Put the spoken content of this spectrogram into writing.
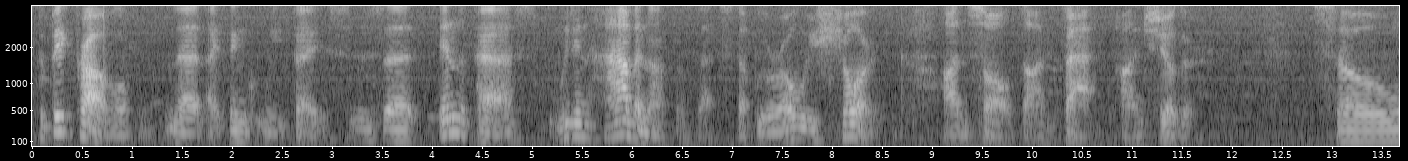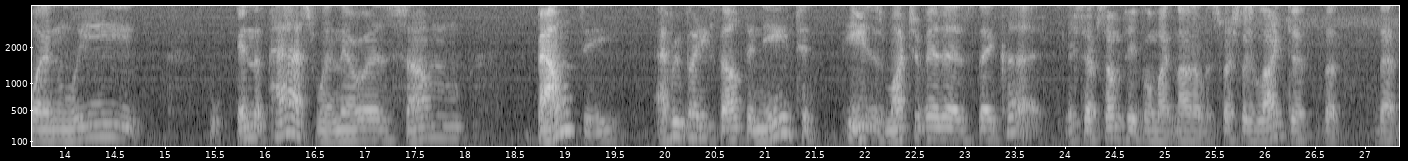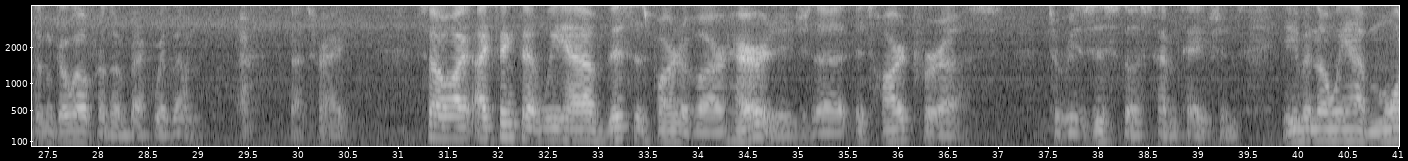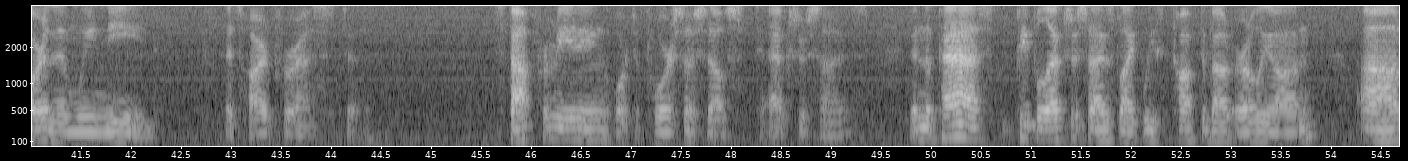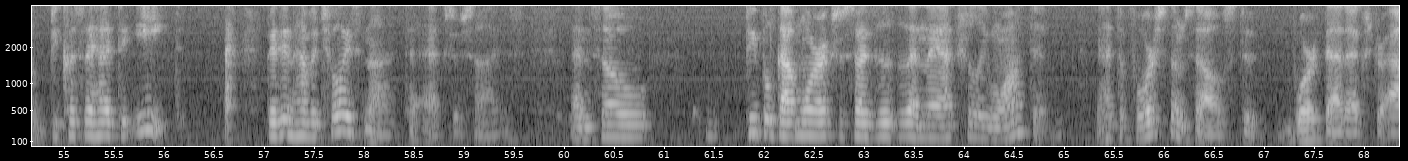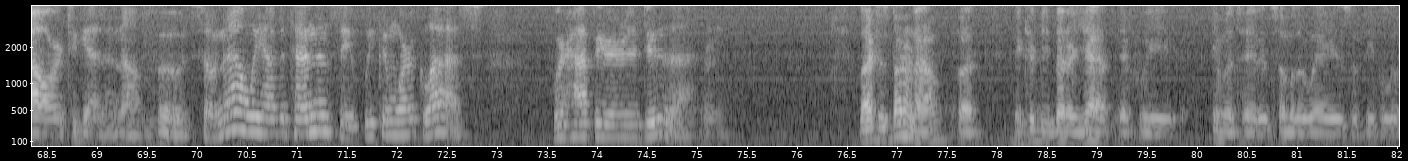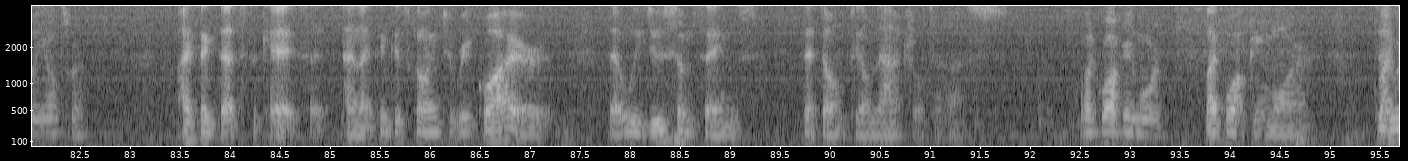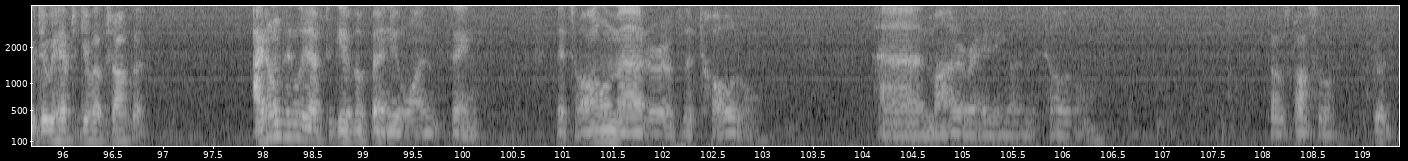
the big problem that I think we face is that in the past we didn't have enough of that stuff. We were always short on salt, on fat, on sugar. So when we, in the past, when there was some bounty, everybody felt the need to eat as much of it as they could. Except some people might not have especially liked it, but that didn't go well for them back with them. That's right. So I, I think that we have this as part of our heritage that it's hard for us to resist those temptations. Even though we have more than we need, it's hard for us to stop from eating or to force ourselves to exercise. In the past, people exercised like we talked about early on uh, because they had to eat. They didn't have a choice not to exercise. And so people got more exercises than they actually wanted. They had to force themselves to work that extra hour to get enough food. So now we have a tendency, if we can work less, we're happier to do that. Right. Life is better now, but it could be better yet if we imitated some of the ways of people living elsewhere. I think that's the case. I- And I think it's going to require that we do some things that don't feel natural to us, Like walking more. like walking more. Did Like- we, do we have to give up chocolate? I don't think we have to give up any one thing. It's all a matter of the total and moderating on the total. Sounds possible. Good.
